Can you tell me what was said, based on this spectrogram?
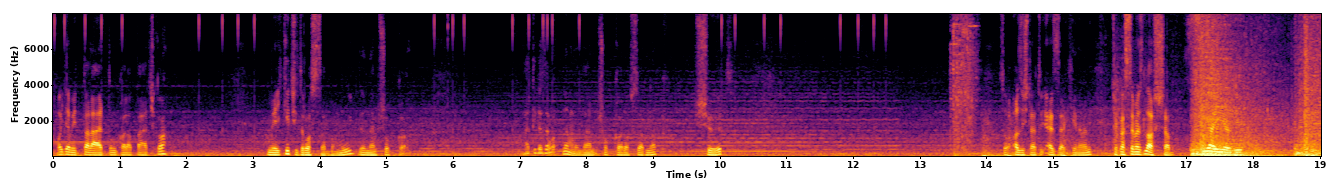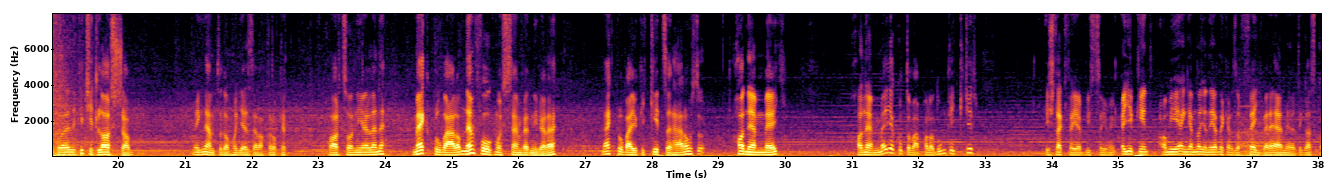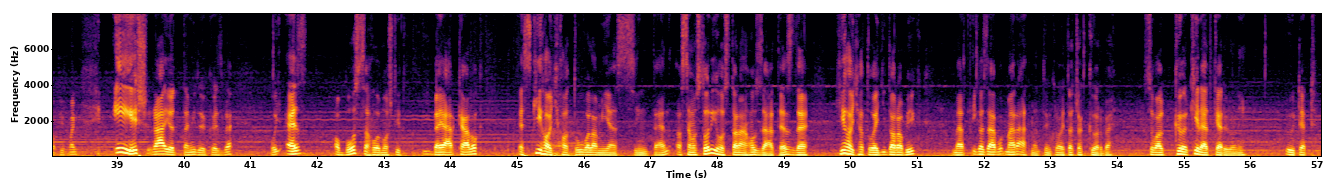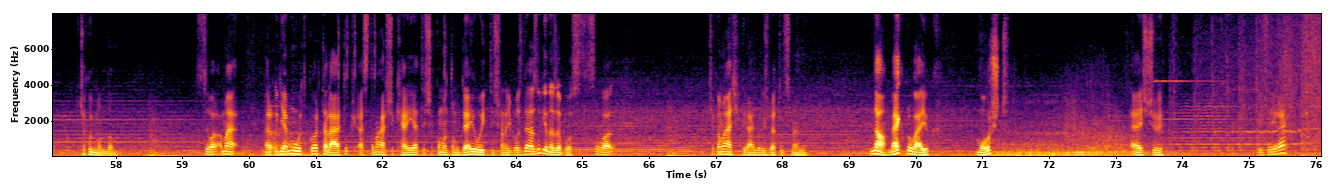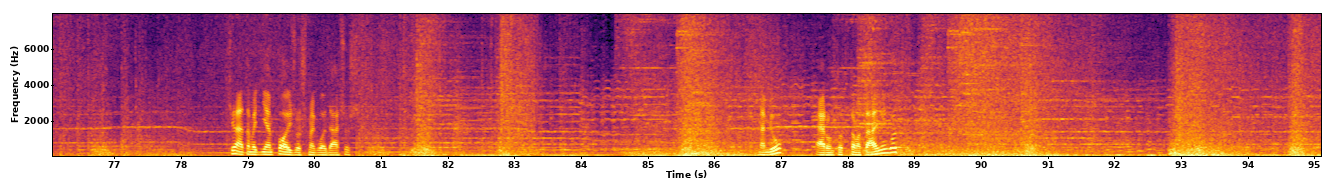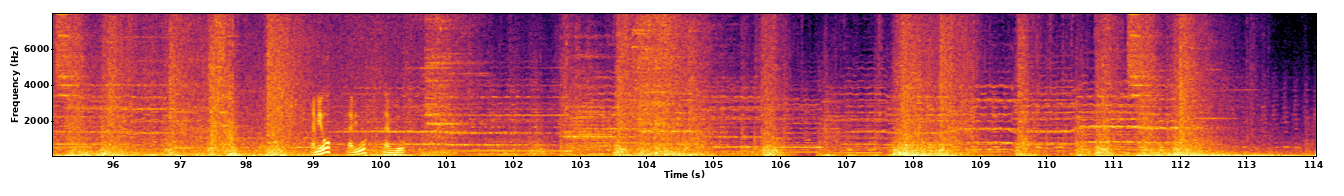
vagy amit találtunk kalapácska, ami egy kicsit rosszabb amúgy, de nem sokkal. Hát igazából nem mondanám sokkal rosszabbnak, sőt, Az is lehet, hogy ezzel kéne menni. Csak azt hiszem ez lassabb. Szia Ildi! Szóval ez egy kicsit lassabb. Még nem tudom, hogy ezzel akarok-e harcolni ellene. Megpróbálom, nem fogok most szenvedni vele. Megpróbáljuk egy kétszer-háromszor. Ha nem megy, ha nem megy, akkor tovább haladunk egy kicsit. És legfeljebb visszajövünk. Egyébként, ami engem nagyon érdekel, ez a fegyver elméletileg azt kapjuk meg. És rájöttem időközben, hogy ez a boss, ahol most itt bejárkálok, ez kihagyható valamilyen szinten. Azt hiszem a sztorihoz talán hozzátesz, de kihagyható egy darabig, mert igazából már átmentünk rajta csak körbe. Szóval kör, ki lehet kerülni őtet. Csak úgy mondom. Szóval a má- mert ugye múltkor találtuk ezt a másik helyet, és akkor mondtam, hogy de jó, itt is van egy boss, de az ugyanaz a boss, szóval csak a másik irányból is be tudsz menni. Na, megpróbáljuk most. Első izére. Csináltam egy ilyen pajzsos megoldásos. Nem jó. Elrontottam a timingot. Nem jó, nem jó, nem jó.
